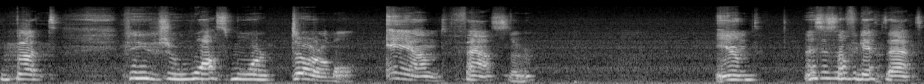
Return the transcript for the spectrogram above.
but Pikachu was more durable and faster. And let's just not forget that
